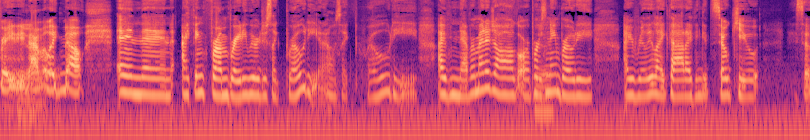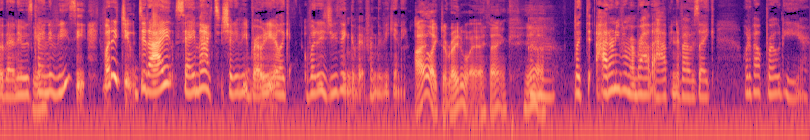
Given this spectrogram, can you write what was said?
Brady, and I'm like, no. And then I think from Brady, we were just like Brody, and I was like, Brody. I've never met a dog or a person Yeah. named Brody. I really like that. I think it's so cute. So then it was kind of easy. What did you? Did I say Max? Should it be Brody or like? What did you think of it from the beginning? I liked it right away. I think. Yeah. Like th- I don't even remember how that happened. If I was like, what about Brody or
